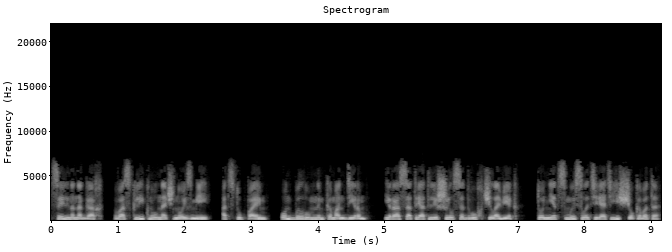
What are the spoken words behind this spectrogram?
«Цель на ногах!» — воскликнул ночной змей. «Отступаем!» Он был умным командиром, и раз отряд лишился двух человек, то нет смысла терять еще кого-то.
